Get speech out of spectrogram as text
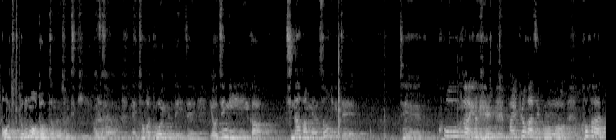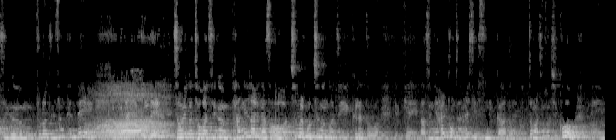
어, 너무 어두웠잖아요, 솔직히. 그래서 맞아요. 네, 저가 누워 있는데 이제 여진이가 지나가면서 이제 제 코가 이렇게 밟혀가지고 코가 지금 부러진 상태인데 저가 지금 당일날이라서 춤을 못 추는 거지 그래도 이렇게 나중에 활동 잘 할 수 있으니까 너무 걱정하지 마시고 네,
